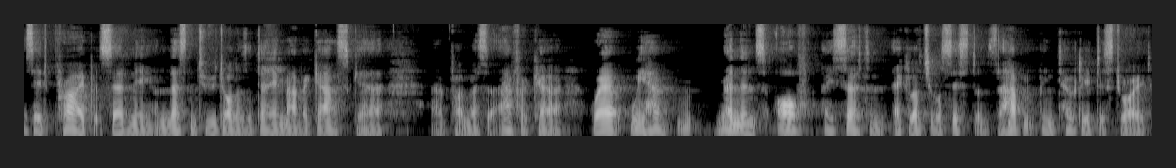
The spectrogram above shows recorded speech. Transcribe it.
I say deprived, but certainly on less than two dollars a day in Madagascar, uh, part most of Africa, where we have remnants of a certain ecological systems that haven't been totally destroyed,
